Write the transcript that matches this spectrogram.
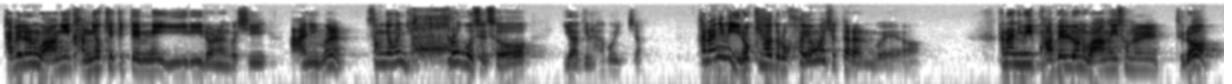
바벨론 왕이 강력했기 때문에 이 일이 일어난 것이 아님을 성경은 여러 곳에서 이야기를 하고 있죠. 하나님이 이렇게 하도록 허용하셨다라는 거예요. 하나님이 바벨론 왕의 손을 들어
